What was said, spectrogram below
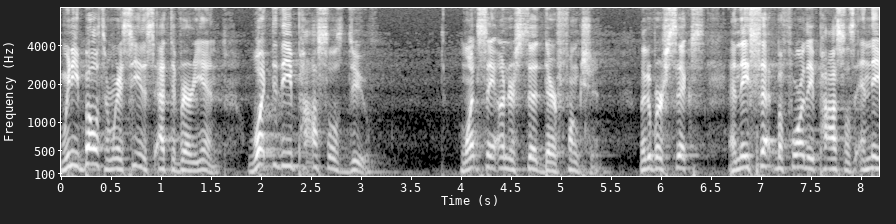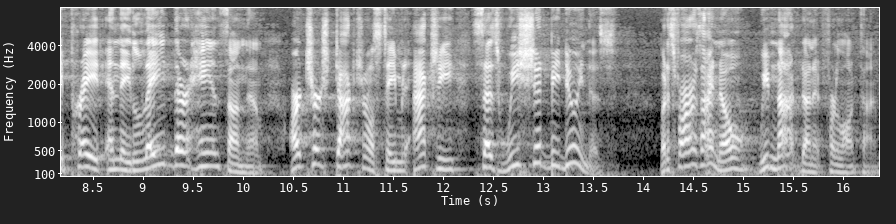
We need both, and we're going to see this at the very end. What did the apostles do once they understood their function? Look at verse 6. And they set before the apostles, and they prayed, and they laid their hands on them. Our church doctrinal statement actually says we should be doing this. But as far as I know, we've not done it for a long time.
